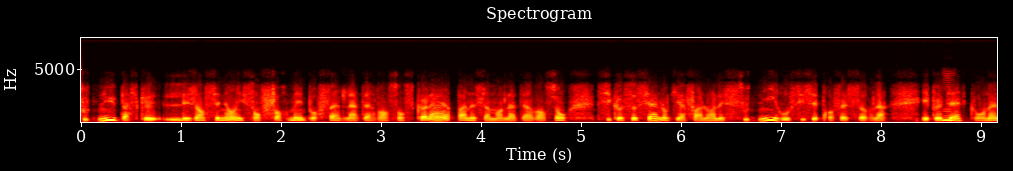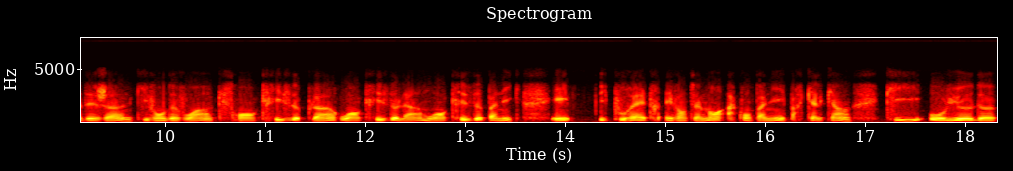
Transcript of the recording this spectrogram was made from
soutenus, parce que les enseignants, ils sont formés pour faire de l'intervention scolaire, pas nécessairement de l'intervention psychosociale, donc il va falloir les soutenir aussi, ces professeurs-là. Et peut-être mm. qu'on a des jeunes qui vont devoir, qui seront en crise de pleurs ou en crise de larmes ou en crise de panique, et il pourrait être éventuellement accompagné par quelqu'un qui, au lieu de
